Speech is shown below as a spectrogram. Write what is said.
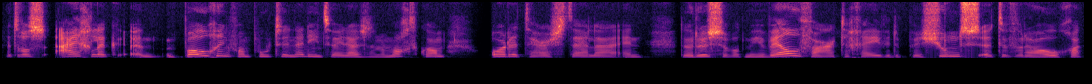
Het was eigenlijk een, een poging van Poetin, hè, die in 2000 aan de macht kwam, orde te herstellen en de Russen wat meer welvaart te geven, de pensioens eh, te verhogen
